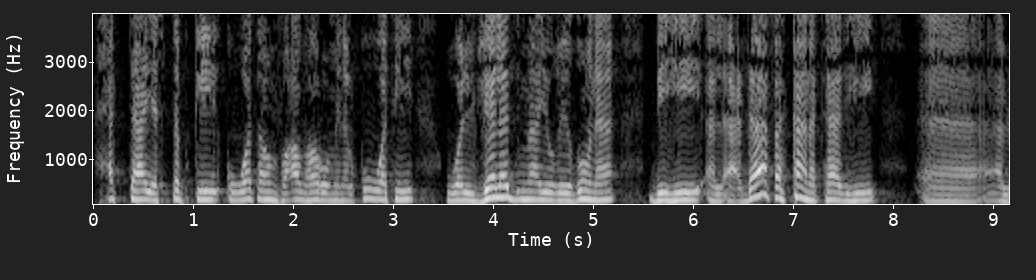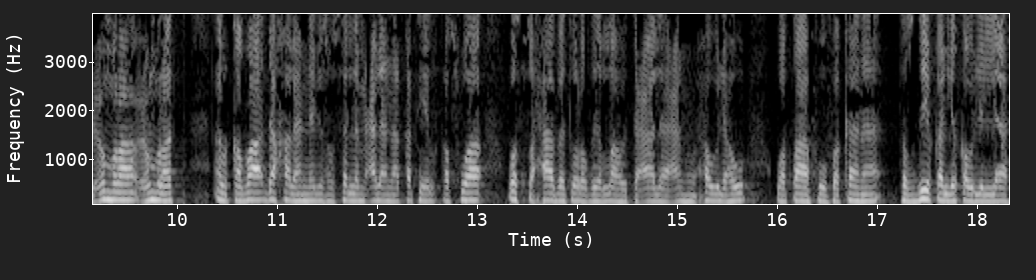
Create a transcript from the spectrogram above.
حتى يستبقي قوتهم فأظهروا من القوة والجلد ما يغيظون به الأعداء. فكانت هذه آه، العمرة عمرة القضاء دخلها النبي صلى الله عليه وسلم على ناقته القصواء والصحابة رضي الله تعالى عنه حوله وطافوا فكان تصديقا لقول الله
